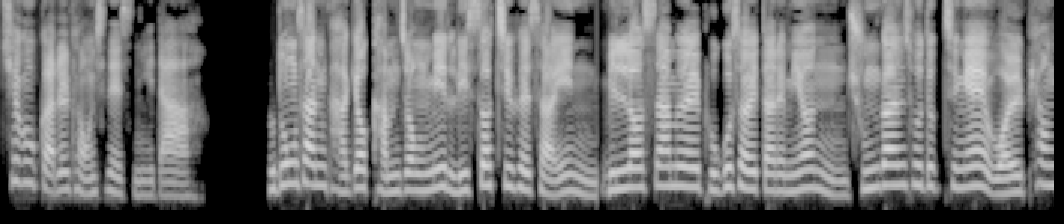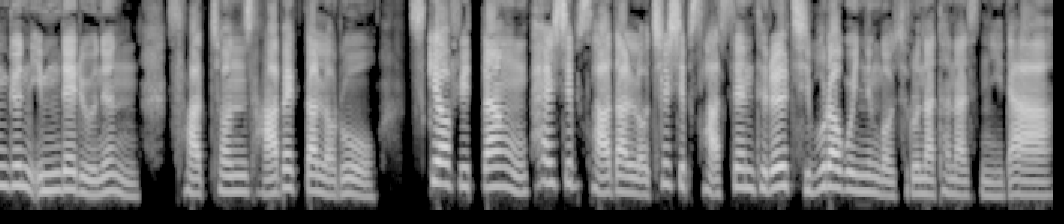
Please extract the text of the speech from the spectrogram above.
최고가를 경신했습니다. 부동산 가격 감정 및 리서치 회사인 밀러 사무엘 보고서에 따르면 중간 소득층의 월 평균 임대료는 4,400달러로 square feet당 84달러 74센트를 지불하고 있는 것으로 나타났습니다.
